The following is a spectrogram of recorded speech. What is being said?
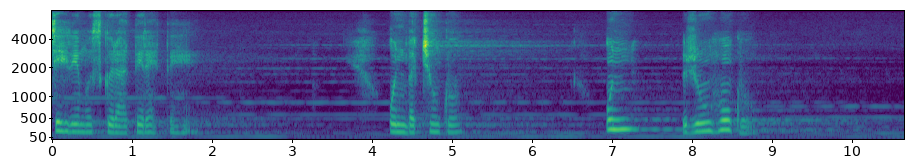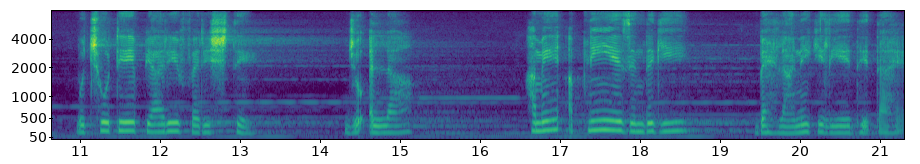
चेहरे मुस्कुराते रहते हैं। उन बच्चों को, उन रूहों को, वो छोटे प्यारे फरिश्ते जो अल्लाह हमें अपनी ये ज़िंदगी बहलाने के लिए देता है।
